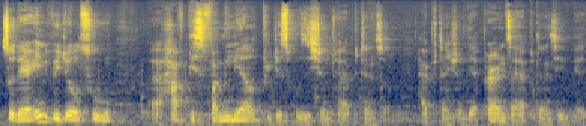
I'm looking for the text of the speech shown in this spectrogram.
So there are individuals who uh, have this familial predisposition to hypertension. Hypertension. Their parents are hypertensive. Their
